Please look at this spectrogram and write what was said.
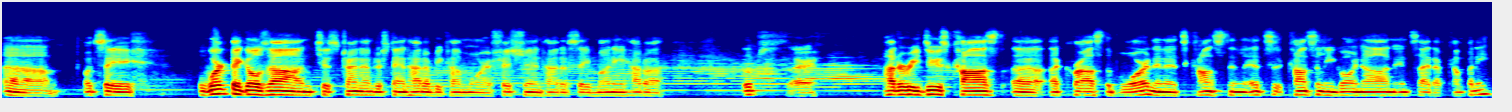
uh, I would say work that goes on just trying to understand how to become more efficient, how to save money, how to oops, sorry how to reduce cost uh, across the board and it's constantly it's constantly going on inside of company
